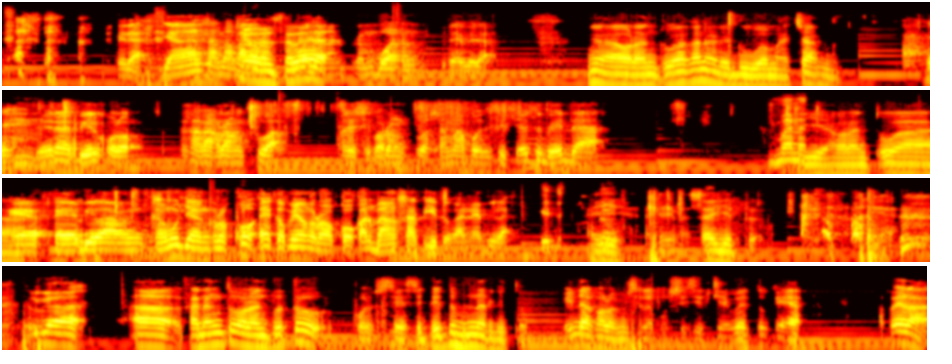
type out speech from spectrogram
beda. Jangan sama kalau orang tua masalah- dengan perempuan. Beda beda. Nggak, orang tua kan ada dua macam. Eh, beda bil kalau kakak orang tua posisi orang tua sama posisi cewek itu beda. gimana Iya, orang tua. Kayak kayak bilang kamu jangan ngerokok, eh kamu yang ngerokok kan bangsat gitu kan ya bilang. gitu Iya, rasa gitu. Iya. Enggak eh, kadang tuh orang tua tuh posesif itu benar gitu. Beda kalau misalnya posesif cewek tuh kayak apa ya lah,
